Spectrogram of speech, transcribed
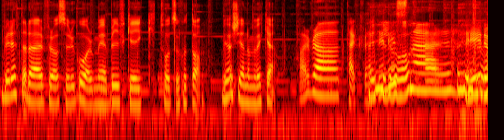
Berätta där för oss hur det går med Beefcake 2017. Vi hörs igen om en vecka. Ha det bra. Tack för att Hejdå. ni lyssnar. Hej då.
